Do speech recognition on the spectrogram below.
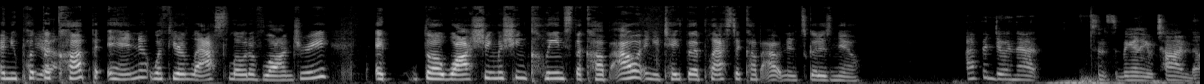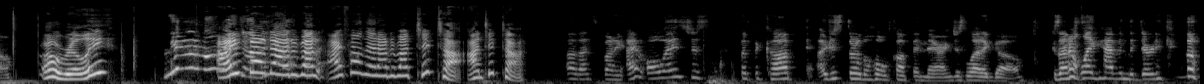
and you put yeah. the cup in with your last load of laundry, it the washing machine cleans the cup out and you take the plastic cup out and it's good as new. I've been doing that since the beginning of time though. Oh really? Yeah, I found out about I found that out about TikTok on TikTok. Oh, that's funny. I've always just put the cup. I just throw the whole cup in there and just let it go because I don't like having the dirty cup.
